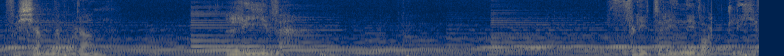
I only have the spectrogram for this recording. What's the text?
og få kjenne hvordan livet flyter inn i vårt liv.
